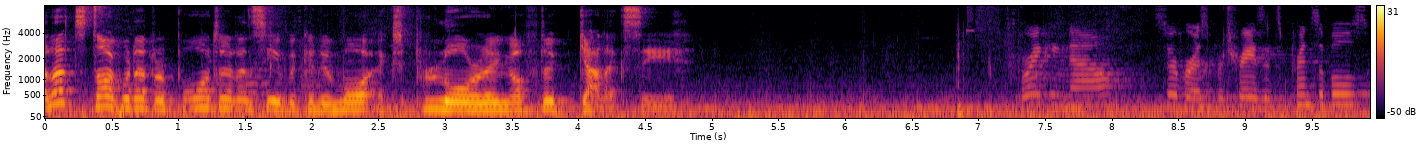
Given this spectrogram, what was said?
let's talk with that reporter and see if we can do more exploring of the galaxy. Breaking now, Cerberus portrays its principles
